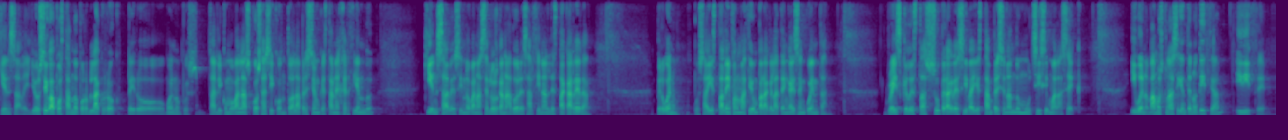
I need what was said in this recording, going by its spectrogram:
¿Quién sabe? Yo sigo apostando por BlackRock, pero bueno, pues tal y como van las cosas y con toda la presión que están ejerciendo, quién sabe si no van a ser los ganadores al final de esta carrera. Pero bueno, pues ahí está la información para que la tengáis en cuenta. Grayscale está súper agresiva y están presionando muchísimo a la SEC. Y bueno, vamos con la siguiente noticia y dice,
